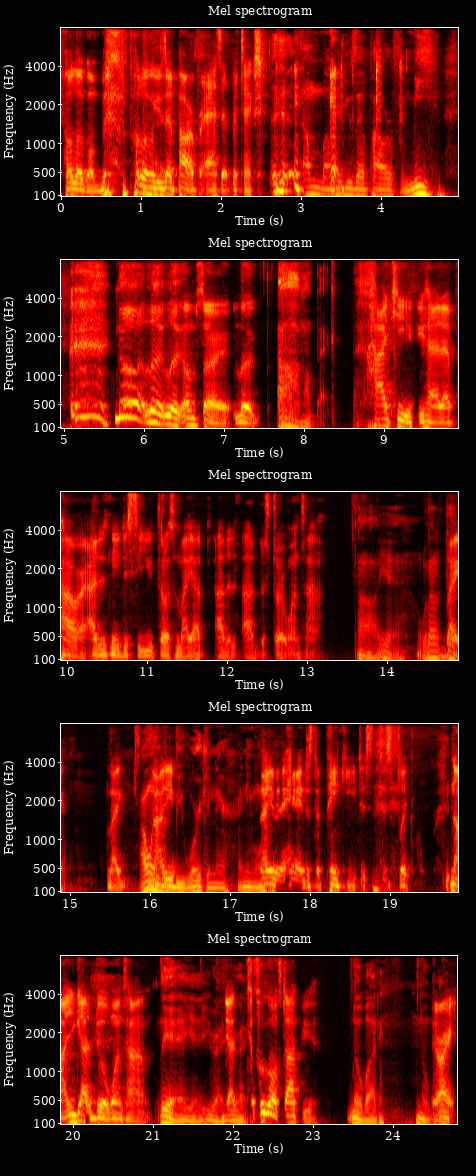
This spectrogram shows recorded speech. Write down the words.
Polo gonna Polo gonna use that power for asset protection. I'm, I'm gonna use that power for me. no, look, look. I'm sorry. Look, Ah, my back. high key. If you had that power, I just need to see you throw somebody out out of, out of the store one time. Oh yeah, without a doubt. Like, like I wouldn't even even, be working there anymore. not even a hand, just a pinky, just just flick. no, you got to do it one time. yeah, yeah, you're right. Yeah, You're right. who gonna stop you? Nobody. Nobody. All right.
